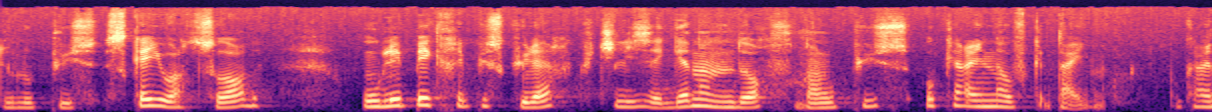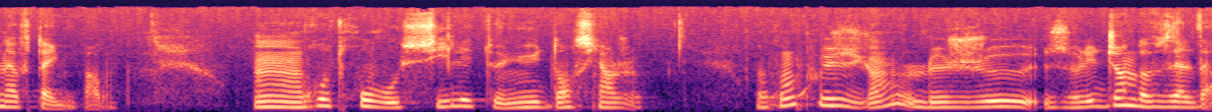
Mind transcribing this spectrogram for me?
de l'opus Skyward Sword ou l'épée crépusculaire qu'utilisait Ganondorf dans l'opus Ocarina of Time. Ocarina of Time. On retrouve aussi les tenues d'anciens jeux. En conclusion, le jeu The Legend of Zelda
